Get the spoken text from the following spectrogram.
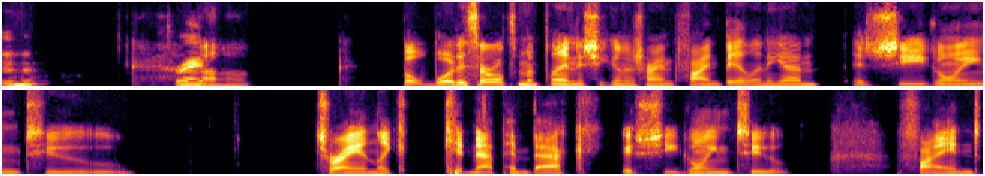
Mhm. Right. Uh, but what is her ultimate plan? Is she going to try and find Baylan again? Is she going to try and like kidnap him back? Is she going to find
